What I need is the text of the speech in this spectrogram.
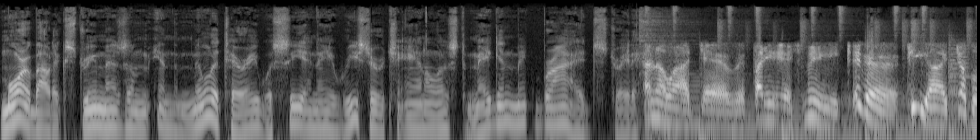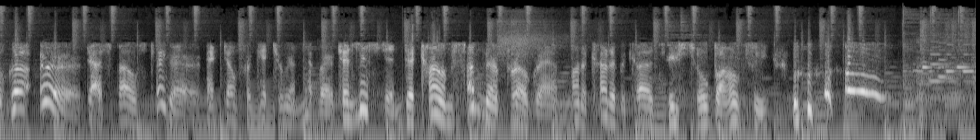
More about extremism in the military with CNA research analyst Megan McBride straight ahead. Hello out there, everybody. It's me, Tigger. T-I-double-G-R. That spells Tigger. And don't forget to remember to listen to Tom Sumner program on account of because he's so bouncy.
